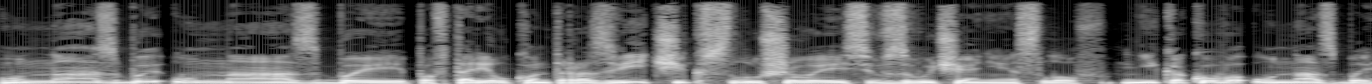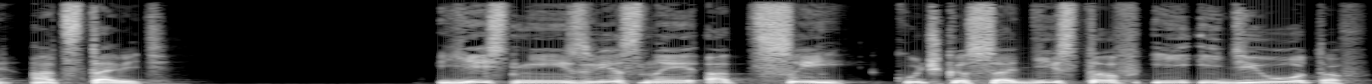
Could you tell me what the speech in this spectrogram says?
«У нас бы, у нас бы», — повторил контрразведчик, вслушиваясь в звучание слов. «Никакого «у нас бы», отставить». Есть неизвестные отцы, кучка садистов и идиотов,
